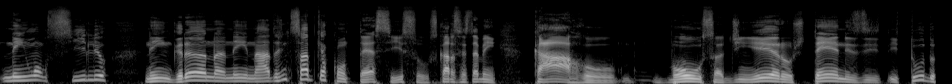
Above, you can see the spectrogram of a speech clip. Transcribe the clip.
nenhum auxílio, nem grana, nem nada. A gente sabe que acontece isso. Os caras recebem carro, bolsa, dinheiro, tênis e, e tudo.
